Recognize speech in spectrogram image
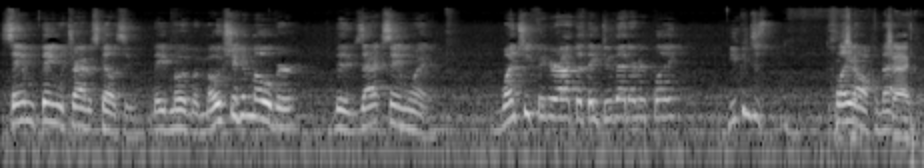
Same thing with Travis Kelce. They mo- but motion him over the exact same way. Once you figure out that they do that every play, you can just play off of that. Exactly.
